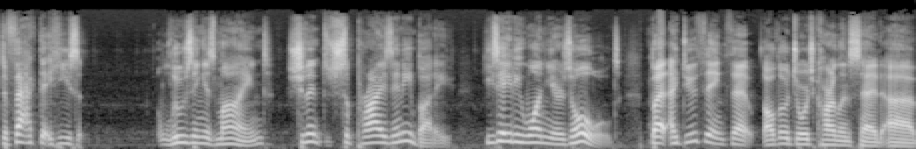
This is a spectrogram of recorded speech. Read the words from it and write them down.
the fact that he's losing his mind shouldn't surprise anybody. He's 81 years old. But I do think that although George Carlin said uh,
